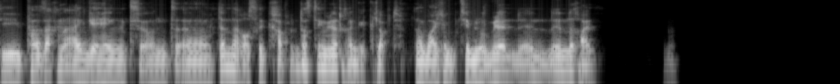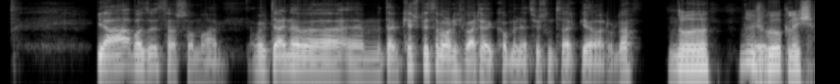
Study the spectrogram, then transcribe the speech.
die paar Sachen eingehängt und äh, dann da rausgekrabbelt und das Ding wieder dran geklappt. Dann war ich um 10 Minuten wieder in, in, in rein. Ja, aber so ist das schon mal. Aber mit, deiner, äh, mit deinem Cash bist du aber noch nicht weitergekommen in der Zwischenzeit, Gerhard, oder? Nö, nicht Nö. wirklich.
